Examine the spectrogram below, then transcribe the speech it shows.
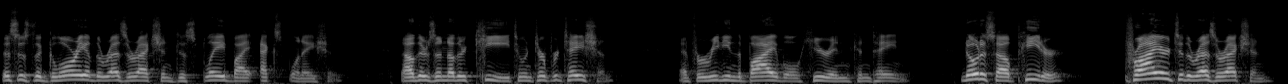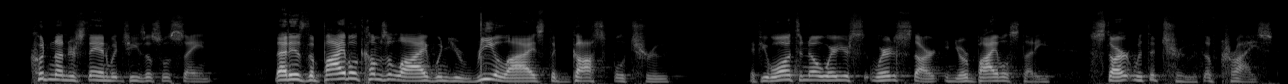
This is the glory of the resurrection displayed by explanation. Now, there's another key to interpretation and for reading the Bible herein contained. Notice how Peter, prior to the resurrection, couldn't understand what Jesus was saying. That is, the Bible comes alive when you realize the gospel truth. If you want to know where, where to start in your Bible study, start with the truth of Christ.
